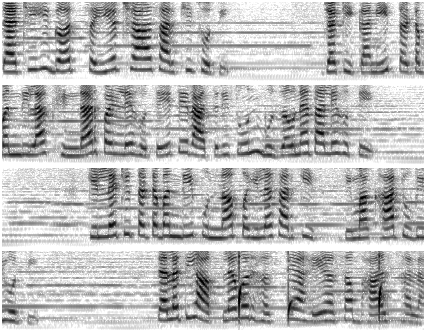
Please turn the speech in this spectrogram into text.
त्याची ही गत सय्यद शहासारखीच होती. ज्या ठिकाणी तटबंदीला खिंडार पडले होते ते रात्रीतून बुजवण्यात आले होते. किल्ल्याची तटबंदी पुन्हा पहिल्यासारखीच दिमाखात उभी होती. त्याला ती आपल्यावर हसते आहे असा भास झाला.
